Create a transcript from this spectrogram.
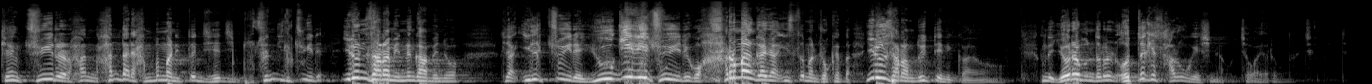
그냥 주일을 한 한 달에 한 번만 있든지 해지 무슨 일주일에 이런 사람이 있는가 하면요. 그냥 일주일에 6일이 주일이고 하루만 그냥 있으면 좋겠다. 이런 사람도 있다니까요. 근데 여러분들은 어떻게 살고 계시냐고 저와 여러분들 지금 현재.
